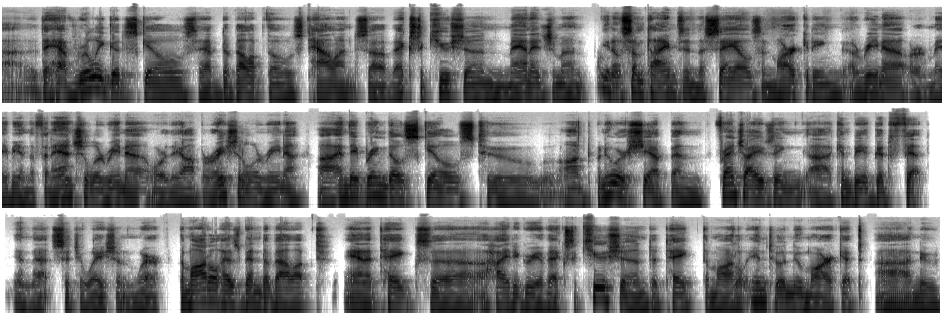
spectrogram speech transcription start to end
uh, they have really good skills, have developed those talents of execution, management, you know, sometimes in the sales and marketing arena, or maybe in the financial arena or the operational arena. Uh, and they bring those skills to entrepreneurship, and franchising uh, can be a good fit in that situation where the model has been developed and it takes a high degree of execution to take the model into a new market, uh, new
